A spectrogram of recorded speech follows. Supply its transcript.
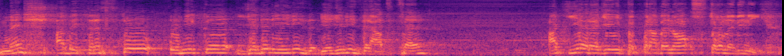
Než aby trestu unikl jeden jediný, jediný zrádce, ať je raději popraveno sto nevinných.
